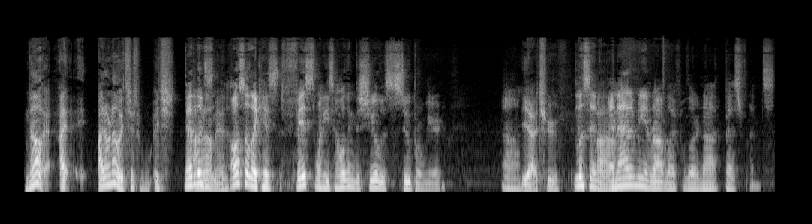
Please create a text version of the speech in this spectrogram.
no, I I don't know. It's just it's That I looks know, man. also like his fist when he's holding the shield is super weird. Um, yeah, true. Listen, Um, Anatomy and Rob Liefeld are not best friends.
